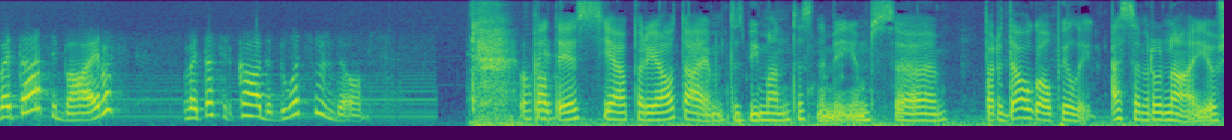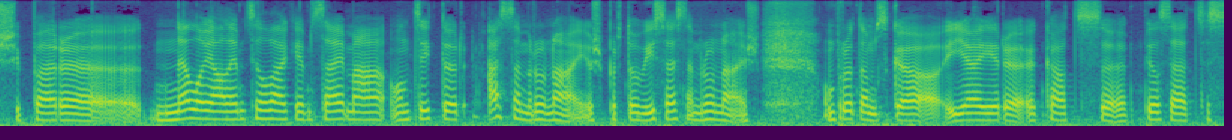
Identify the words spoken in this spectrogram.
Vai tās ir bailes, vai tas ir kāda dots uzdevums? Paldies jā, par jautājumu. Tas bija man, tas nebija jums. Uh, par Daugaupili esam runājuši, par uh, nelojāliem cilvēkiem saimā un citur esam runājuši, par to visu esam runājuši. Un, protams, ka ja ir kāds uh, pilsētas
